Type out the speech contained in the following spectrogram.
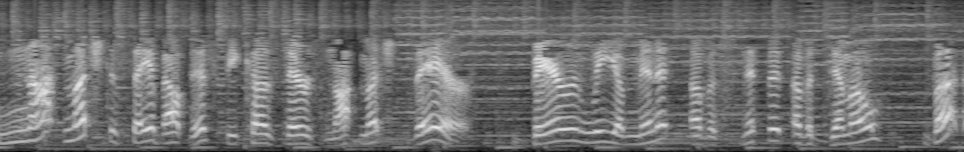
not much to say about this because there's not much there. Barely a minute of a snippet of a demo, but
